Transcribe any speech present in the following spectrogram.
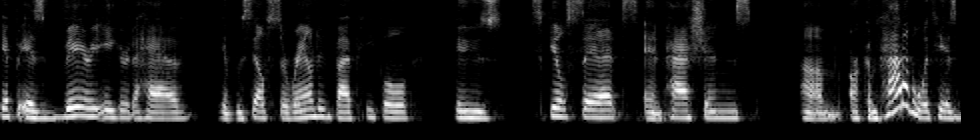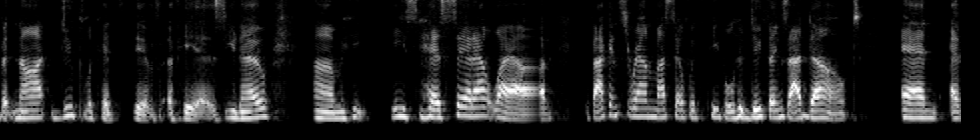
Kip is very eager to have himself surrounded by people whose skill sets and passions um, are compatible with his, but not duplicative of his. You know, um, he he has said out loud, if I can surround myself with people who do things I don't, and uh,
